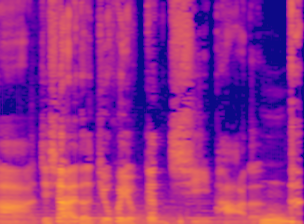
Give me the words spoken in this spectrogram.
啊，接下来呢就会有更奇葩的，嗯，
